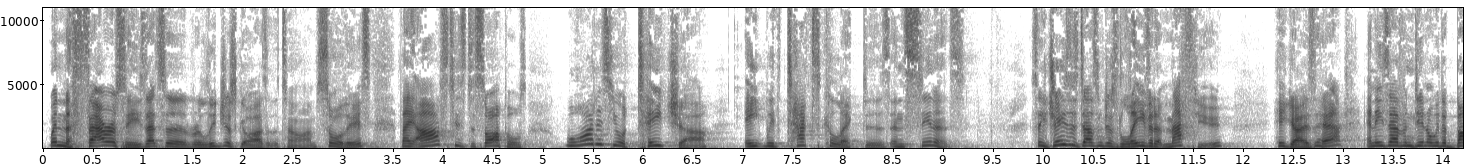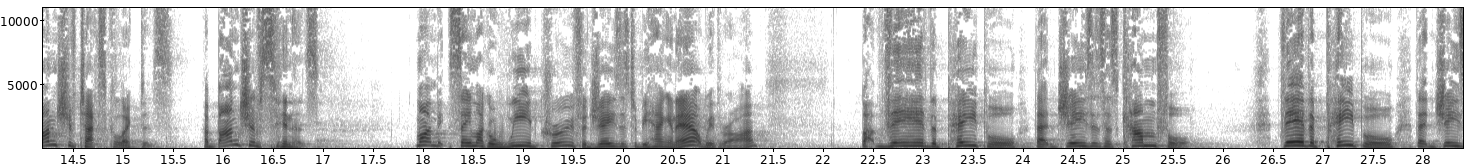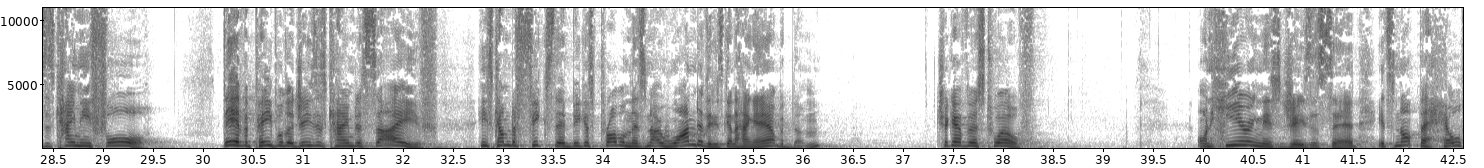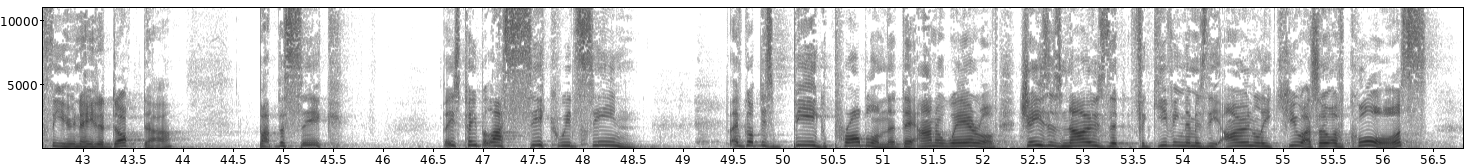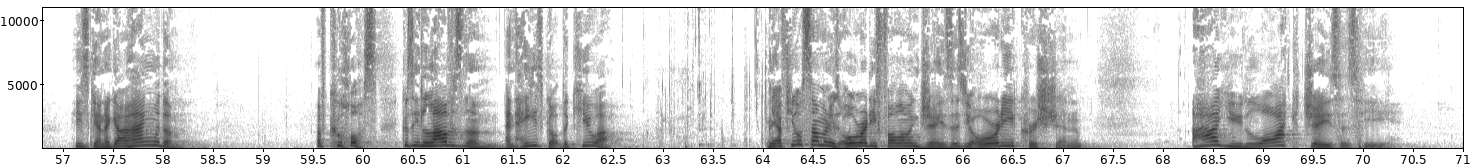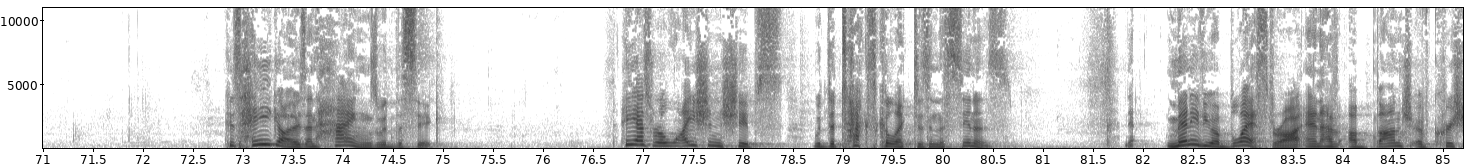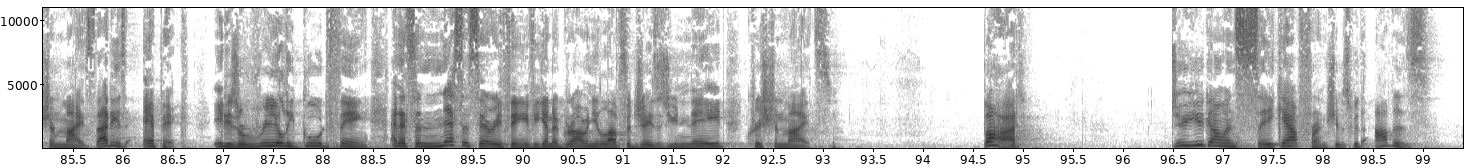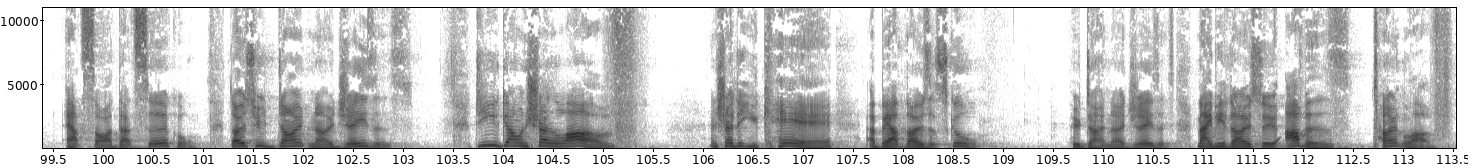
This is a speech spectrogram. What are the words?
When the Pharisees, that's the religious guys at the time, saw this, they asked his disciples, Why does your teacher eat with tax collectors and sinners? See, Jesus doesn't just leave it at Matthew. He goes out and he's having dinner with a bunch of tax collectors, a bunch of sinners. Might seem like a weird crew for Jesus to be hanging out with, right? But they're the people that Jesus has come for. They're the people that Jesus came here for. They're the people that Jesus came to save. He's come to fix their biggest problem. There's no wonder that he's going to hang out with them. Check out verse 12. On hearing this, Jesus said, It's not the healthy who need a doctor, but the sick. These people are sick with sin. They've got this big problem that they're unaware of. Jesus knows that forgiving them is the only cure. So, of course, he's going to go hang with them. Of course, because he loves them and he's got the cure. Now, if you're someone who's already following Jesus, you're already a Christian, are you like Jesus here? Because he goes and hangs with the sick. He has relationships with the tax collectors and the sinners. Now, many of you are blessed, right, and have a bunch of Christian mates. That is epic. It is a really good thing. And it's a necessary thing if you're going to grow in your love for Jesus. You need Christian mates. But do you go and seek out friendships with others outside that circle? Those who don't know Jesus? Do you go and show love and show that you care about those at school who don't know Jesus? Maybe those who others don't love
